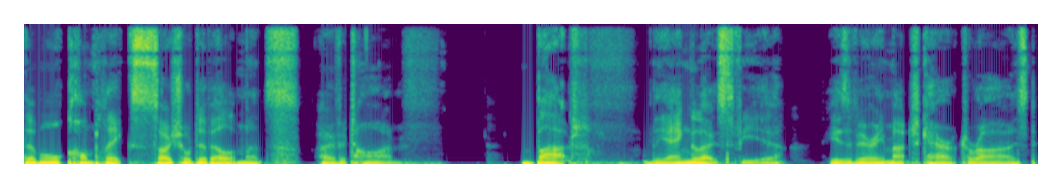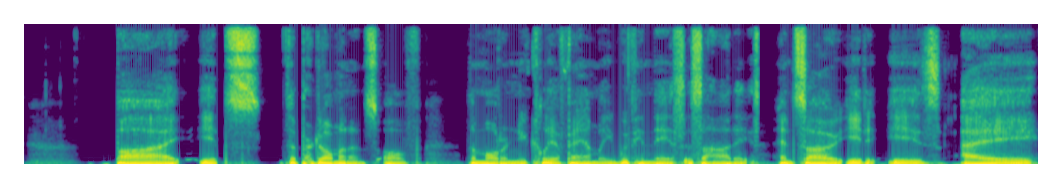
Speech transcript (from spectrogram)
the more complex social developments over time. But the Anglosphere is very much characterized by its the predominance of the modern nuclear family within their societies. And so it is a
